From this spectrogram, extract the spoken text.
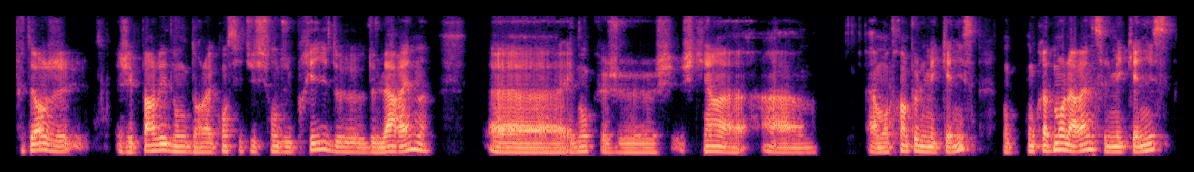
tout à l'heure j'ai parlé donc dans la constitution du prix de, de l'arène euh, et donc, je, je, tiens à, à, montrer un peu le mécanisme. Donc, concrètement, l'arène, c'est le mécanisme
